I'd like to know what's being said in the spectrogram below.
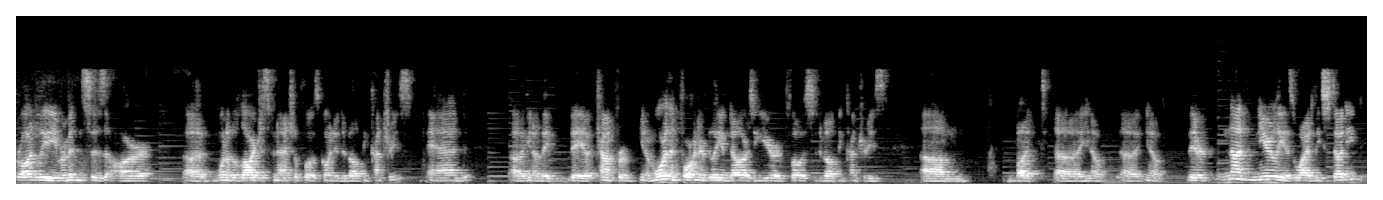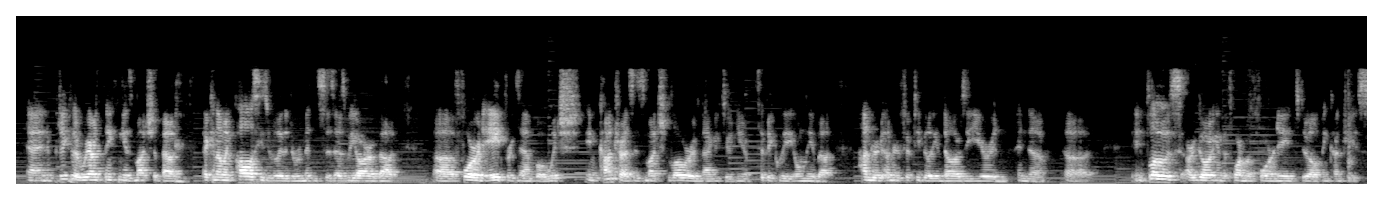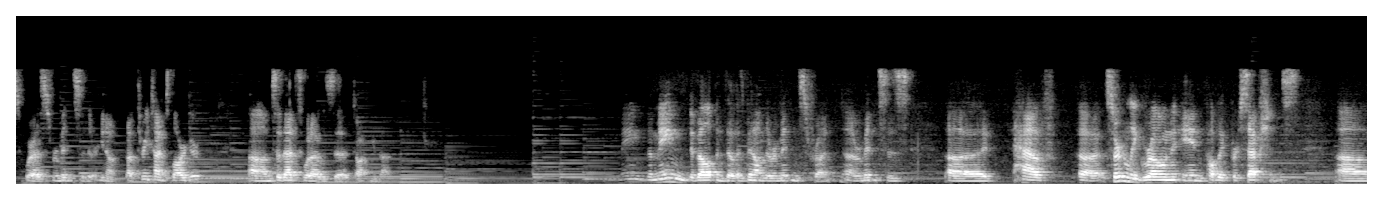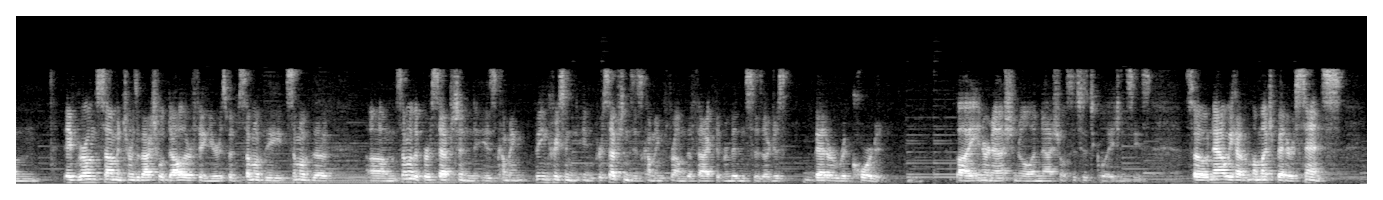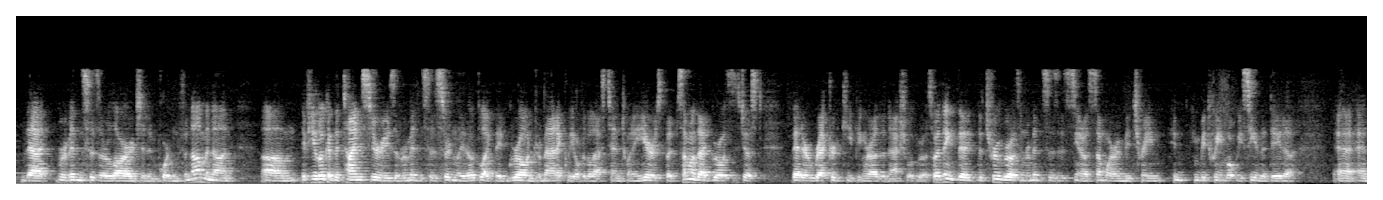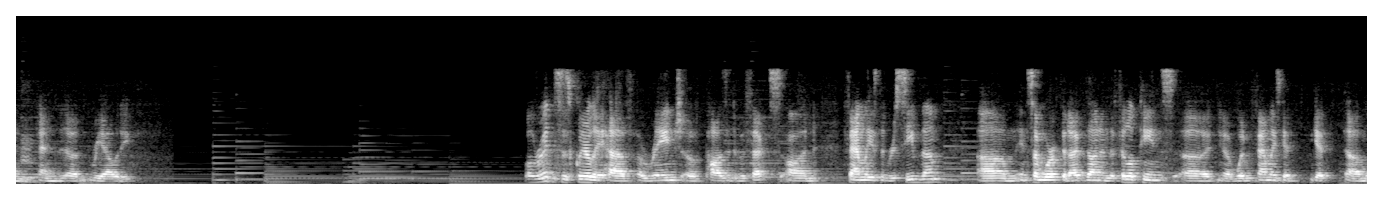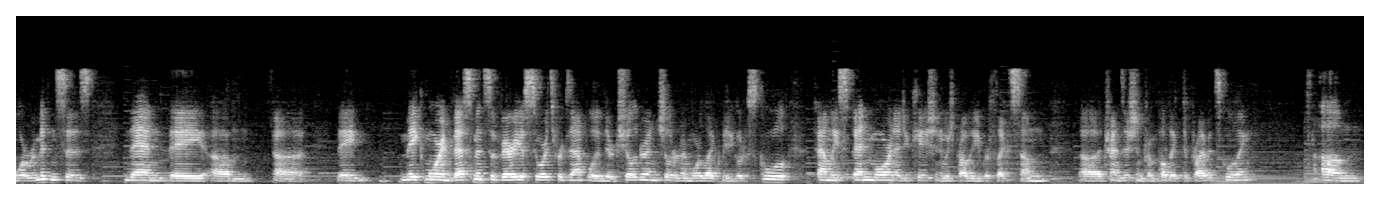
broadly, remittances are uh, one of the largest financial flows going to developing countries, and uh, you know they they account for you know more than 400 billion dollars a year in flows to developing countries. Um, but uh, you know uh, you know they're not nearly as widely studied, and in particular, we aren't thinking as much about economic policies related to remittances as we are about uh, foreign aid, for example, which in contrast is much lower in magnitude. You know, typically only about 100, 150 billion dollars a year in in, uh, uh, are going in the form of foreign aid to developing countries, whereas remittances are you know about three times larger. Um, so that's what I was uh, talking about. Main, the main development, though, has been on the remittance front. Uh, remittances uh, have certainly grown in public perceptions. Um, they've grown some in terms of actual dollar figures, but some of the some of the um, some of the perception is coming, the increase in, in, perceptions is coming from the fact that remittances are just better recorded by international and national statistical agencies. So now we have a much better sense that remittances are a large and important phenomenon. Um, if you look at the time series of remittances, certainly they look like they've grown dramatically over the last 10, 20 years, but some of that growth is just better record keeping rather than actual growth. So I think the, the true growth in remittances is you know somewhere in between in, in between what we see in the data and and, and uh, reality. Well, remittances clearly have a range of positive effects on families that receive them. Um, in some work that I've done in the Philippines, uh, you know, when families get get uh, more remittances, then they um, uh, they make more investments of various sorts, for example, in their children. Children are more likely to go to school. Families spend more on education, which probably reflects some uh, transition from public to private schooling. Um,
